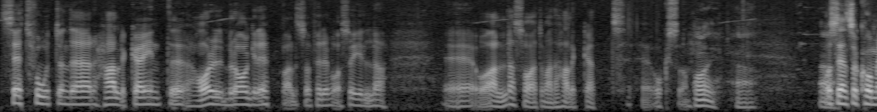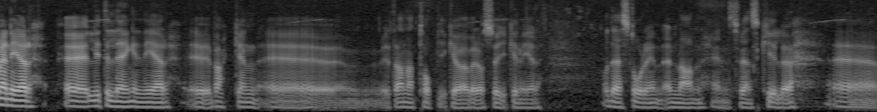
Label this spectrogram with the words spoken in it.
Sätt foten där, halka inte, ha ett bra grepp alltså för det var så illa. Eh, och alla sa att de hade halkat eh, också. Oj. Ja. Ja. Och sen så kom jag ner eh, lite längre ner eh, i backen. Eh, ett annat topp gick över och så gick jag ner. Och där står en, en man, en svensk kille eh,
